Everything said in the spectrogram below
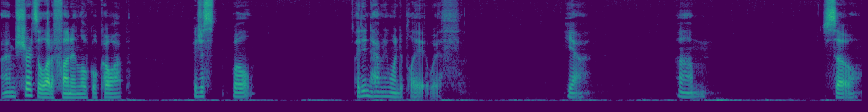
I'm sure it's a lot of fun in local co op. I just, well, I didn't have anyone to play it with. Yeah. Um, so.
